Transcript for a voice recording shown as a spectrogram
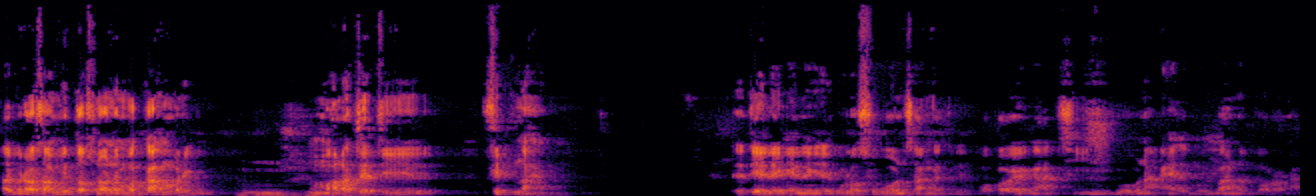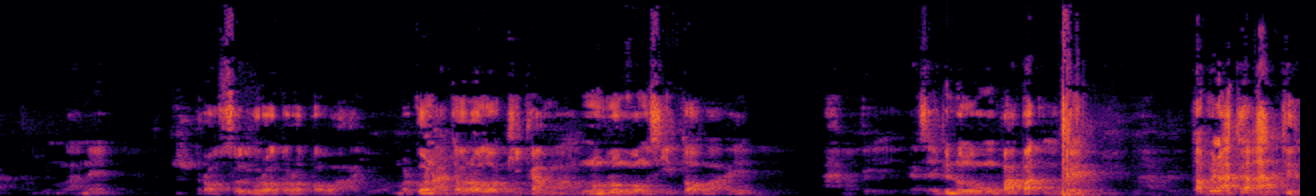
Tapi rasa mitosno ning Mekah meri malah jadi fitnah. Jadi eling-eling ya kula suwon sangat ya. Pokoknya ngaji niku nak ilmu manut para nabi. Mulane Rasul rata-rata wahyu. Mereka nak cara logika mah nulung wong sito wae. Saya ini nulung papat mungkin. Tapi nak agak adil.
